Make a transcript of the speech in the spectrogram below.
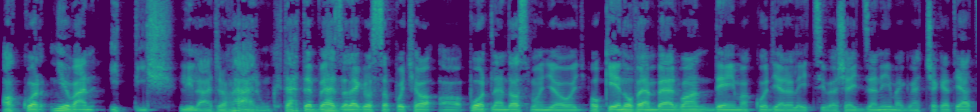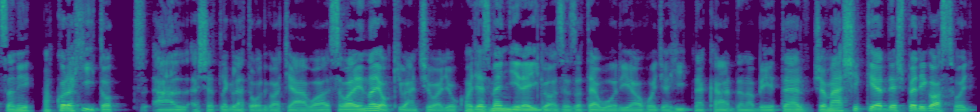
akkor nyilván itt is Liládra várunk. Tehát ebbe ez a legrosszabb, hogyha a Portland azt mondja, hogy oké, okay, november van, Dame, akkor gyere légy szíves egyzeni, meg meccseket játszani, akkor a hit ott áll esetleg letolt gatyával. Szóval én nagyon kíváncsi vagyok, hogy ez mennyire igaz ez a teória, hogy a hitnek Harden a B-terv, és a másik kérdés pedig az, hogy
